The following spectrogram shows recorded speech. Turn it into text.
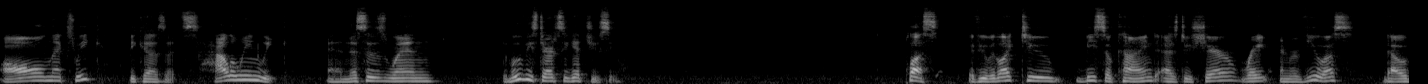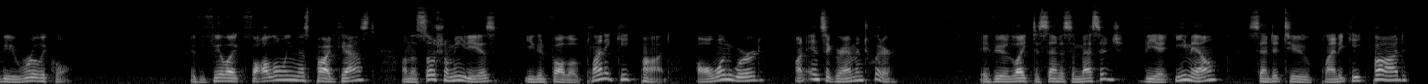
all next week, because it's Halloween week. And this is when the movie starts to get juicy. Plus, if you would like to be so kind as to share, rate, and review us, that would be really cool. If you feel like following this podcast on the social medias, you can follow Planet Geek Pod, all one word, on Instagram and Twitter. If you would like to send us a message via email, send it to planetgeekpod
